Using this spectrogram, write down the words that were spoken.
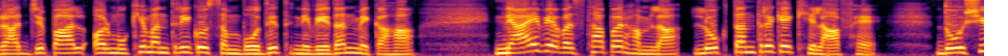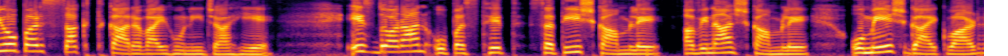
राज्यपाल और मुख्यमंत्री को संबोधित निवेदन में कहा, न्याय व्यवस्था पर हमला लोकतंत्र के खिलाफ है। दोषियों पर सख्त कार्रवाई होनी चाहिए। इस दौरान उपस्थित सतीश कामले, अविनाश कामले, उमेश गायकवाड़,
